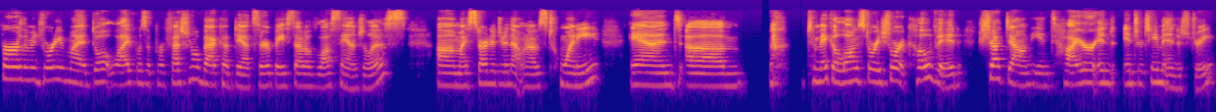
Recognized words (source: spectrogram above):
for the majority of my adult life, was a professional backup dancer based out of Los Angeles. Um, I started doing that when I was 20. And um, to make a long story short, COVID shut down the entire in- entertainment industry.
